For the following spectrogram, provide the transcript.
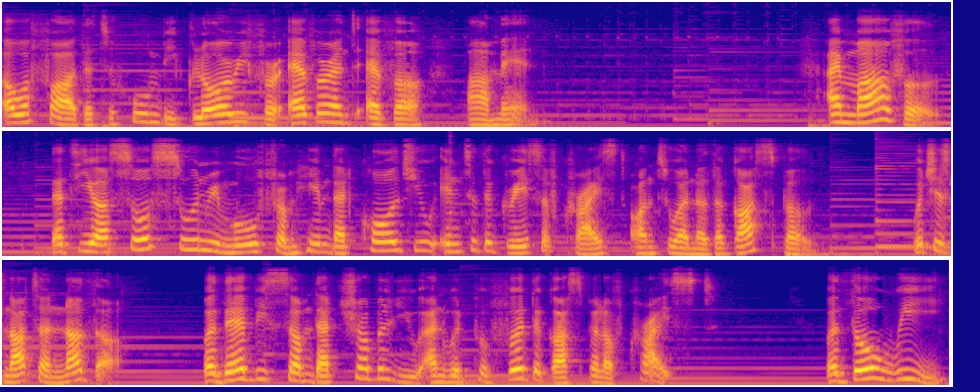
our Father, to whom be glory forever and ever. Amen. I marvel that ye are so soon removed from him that called you into the grace of Christ unto another gospel, which is not another, But there be some that trouble you and would pervert the gospel of Christ. But though we,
